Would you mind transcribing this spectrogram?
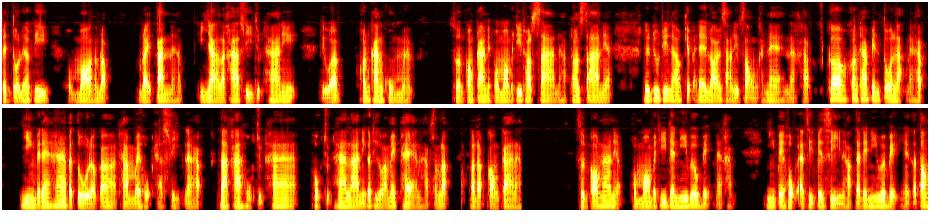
เป็นตัวเลือกที่ผมมองสำหรับ ไบรตันนะครับ อีกอย่างราคา 4.5 นี่ถือว่าค่อนข้างคุ้มครับ ส่วนกองกลางเนี่ยผมมองไปที่ทอสซานนะครับ ทอสซานเนี่ยฤดูที่แล้วเก็บไปได้ 132 คะแนนนะครับ ก็ค่อนข้างเป็นตัวหลักนะครับ ยิงไปได้ 5 ประตูแล้วก็ทำไป 6 แอสซิสต์นะครับ ราคา 6.5 6.5 ล้านนี้ก็ถือว่าไม่แพงนะครับสำหรับระดับกองกลางนะครับ ส่วนกองหน้าเนี่ยผมมองไปที่แดนนี่เวลเบกนะครับยิงไป 6 แอสซิสต์ไป4นะครับ แต่แดนนี่เวลเบกเนี่ยก็ต้อง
